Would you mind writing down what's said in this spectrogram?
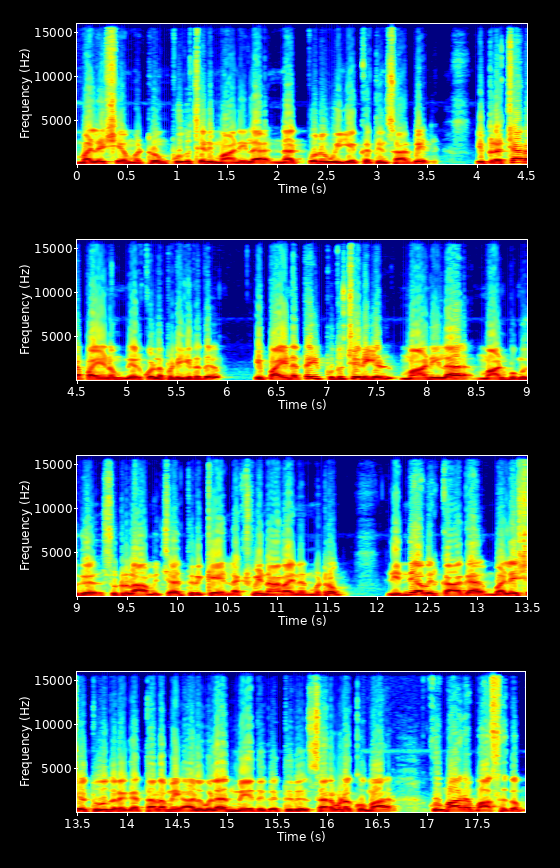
மலேசியா மற்றும் புதுச்சேரி மாநில நட்புறவு இயக்கத்தின் சார்பில் இப்பிரச்சார பயணம் மேற்கொள்ளப்படுகிறது. இப்பயணத்தை புதுச்சேரியில் மாநில மாண்புமிகு சுற்றுலா அமைச்சர் திரு கே லட்சுமி நாராயணன் மற்றும் இந்தியாவிற்காக மலேசிய தூதரக தலைமை அலுவலர் மேதுகு திரு சரவணகுமார் குமார வாசகம்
